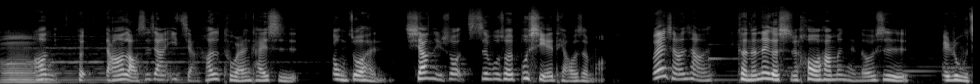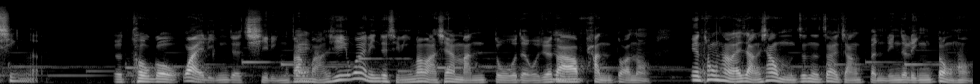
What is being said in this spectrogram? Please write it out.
哦，然后你对，然后老师这样一讲，他就突然开始动作很像你说师傅说不协调什么。我在想想，可能那个时候他们可能都是被入侵了。就透过外灵的起灵方法，其实外灵的起灵方法现在蛮多的，我觉得大家要判断哦。因为通常来讲，像我们真的在讲本灵的灵动哦，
